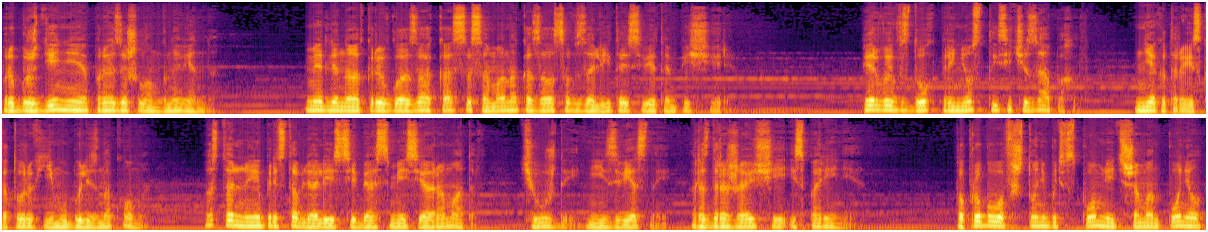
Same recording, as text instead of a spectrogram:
Пробуждение произошло мгновенно. Медленно открыв глаза, Касса сама оказался в залитой светом пещере. Первый вздох принес тысячи запахов, некоторые из которых ему были знакомы. Остальные представляли из себя смеси ароматов, чуждые, неизвестные, раздражающие испарения. Попробовав что-нибудь вспомнить, шаман понял,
